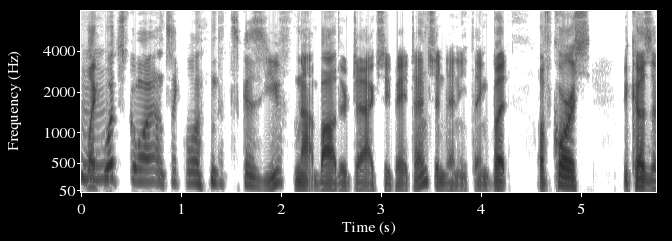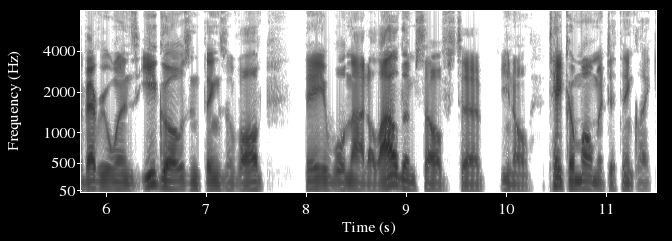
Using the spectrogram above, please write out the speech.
like Mhm. what's going on it's like well that's because you've not bothered to actually pay attention to anything but of course because of everyone's egos and things involved they will not allow themselves to you know take a moment to think like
